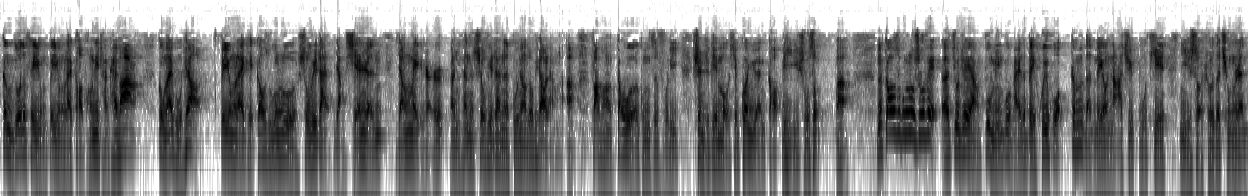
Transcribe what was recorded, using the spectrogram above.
更多的费用被用来搞房地产开发、购买股票。被用来给高速公路收费站养闲人、养美人儿啊！你看那收费站的姑娘多漂亮啊！发放高额工资福利，甚至给某些官员搞利益输送啊！那高速公路收费呃就这样不明不白的被挥霍，根本没有拿去补贴你所说的穷人。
